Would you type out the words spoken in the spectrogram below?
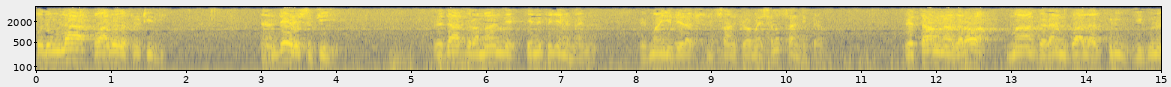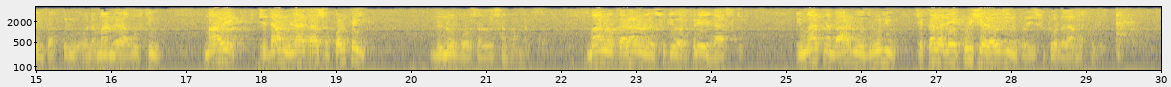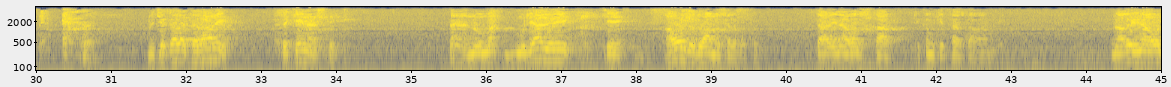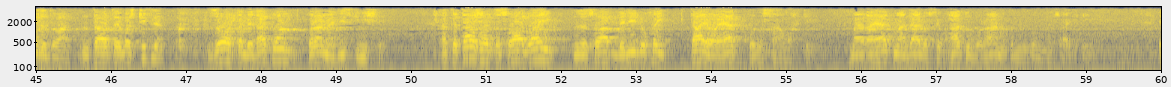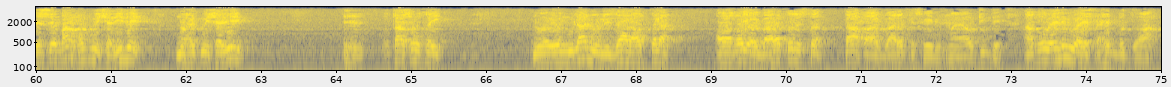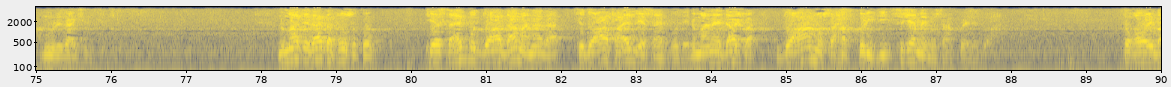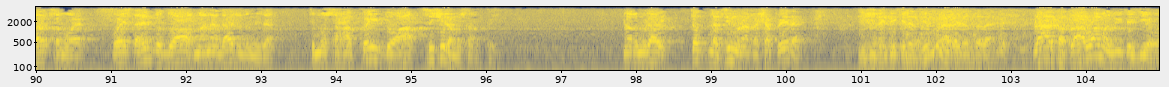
خو د مولا واده د خلټی دی ډېر وسکی رضا عبدالرحمن دې چې نه پیژنې مېنا ما یې ډېر نقصان کړو مې څه نقصان دي کړو وتا مناظره وا ما ګډان غالل کړو دي ګونه په کړو علما مې راغوستي ما وی چې دا مولا تاسو پړ کړئ نو نور ورسره سم عمل ما نو کرانو سټي ور کړی لاس کې جمعات نه بهر مو درولیو چې کله دې پړشي راوځي نو په دې سټول را مخ دی نو چې کله تراره سکیناسته نو مولیا لوي چې اول د دعا مسله وکړه تا وینا اول ښکار چې کوم کې تاسو تاوان دي نو هغه وینا اول د دعا نو تا ورته بس ټیک ده زه ورته بدعت وام قران حدیث کې نشته اکه تاسو ورته سوال وای نو سوال دلیل خو تا یو آیات په لسان وخت کې ما آیات ما دال او صفات برهانکم کوم صادقین استباع حکم شری دی نو حکم شری تاسو خو نو یو مولا نو لزار او کلا او هغه یو عبارت ولسته تا په عبارت کې سویلی ما او ټیک دی هغه ویلی وای صاحب الدعاء نو رضا شي نو ما ته دا تاسو کو چې صاحب الدعاء دا معنا ده چې دعا فاعل دی صاحب دی نو معنا دا شو دعا مستحب کړی دي څه چې مې مستحب کړی دعا تو غوړي عبارت سموای وای صاحب الدعاء معنا دا شو د میزه چې مستحب کوي دعا څه چې له مستحب کوي نو مولاوي تب لفظي مناقشه پرې ده دې کې لفظي مناقشه ده پلار کا پلار وامه دې ته دیو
